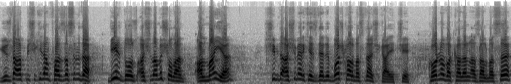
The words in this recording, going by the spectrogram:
%62'den fazlasını da bir doz aşılamış olan Almanya, şimdi aşı merkezlerinin boş kalmasından şikayetçi. Korona vakalarının azalması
